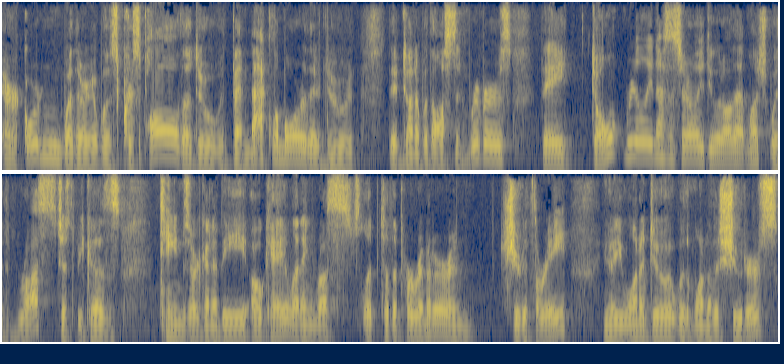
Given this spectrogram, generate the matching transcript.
Eric Gordon, whether it was Chris Paul, they'll do it with Ben McLemore, they do it, they've done it with Austin Rivers. They don't really necessarily do it all that much with Russ just because teams are going to be okay letting Russ slip to the perimeter and shoot a three. You know, you want to do it with one of the shooters.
